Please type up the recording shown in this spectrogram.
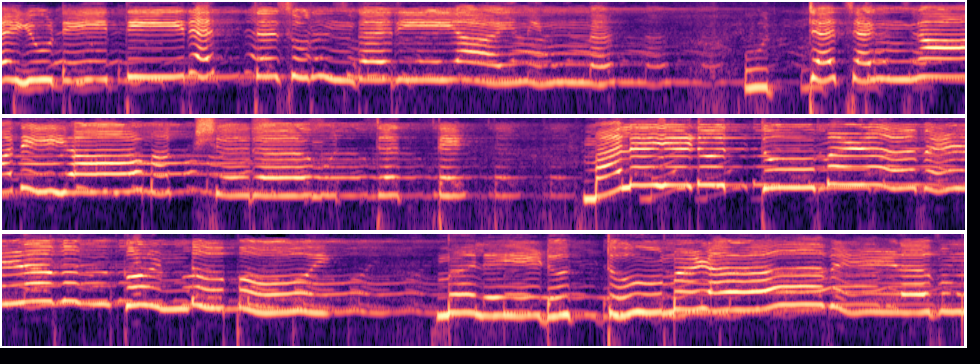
പുഴയുടെ തീരത്ത് സുന്ദരിയായി നിന്ന് ഉറ്റ ചങ്ങാതിയാം അക്ഷരമുറ്റത്തെ മലയെടുത്തു മഴ വെള്ളവും കൊണ്ടുപോയി. മലയെടുത്തു മഴ വെള്ളവും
